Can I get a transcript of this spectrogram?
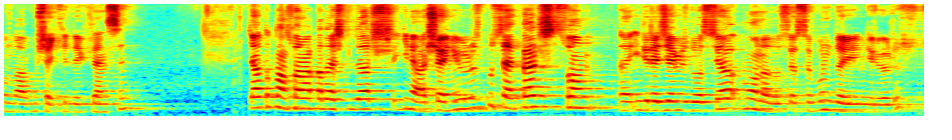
Bunlar bu şekilde yüklensin. Yaptıktan sonra arkadaşlar yine aşağı iniyoruz. Bu sefer son e, indireceğimiz dosya Mona dosyası. Bunu da indiriyoruz.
